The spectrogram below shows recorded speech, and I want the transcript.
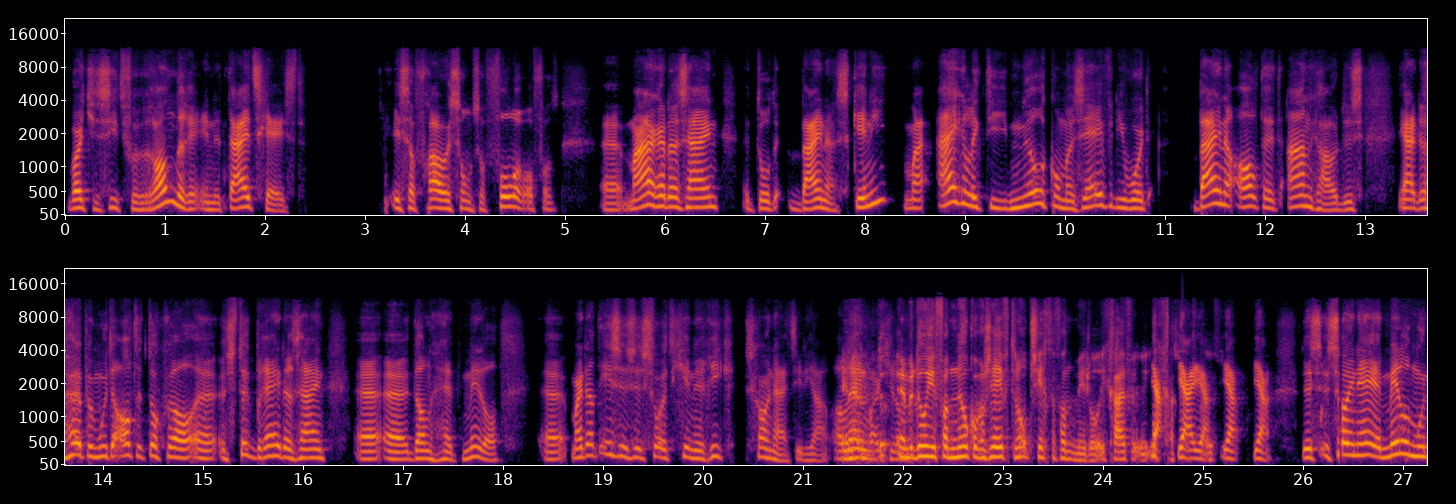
wat je ziet veranderen in de tijdsgeest, is dat vrouwen soms wat voller of wat uh, magerder zijn, tot bijna skinny. Maar eigenlijk die 0,7, die wordt bijna altijd aangehouden. Dus ja, de heupen moeten altijd toch wel uh, een stuk breder zijn uh, dan het middel. Uh, maar dat is dus een soort generiek schoonheidsideaal. Alleen en, wat je dan... en bedoel je van 0,7 ten opzichte van het middel? Ik ga even. Ja, ga ja, ja, ja, ja. Dus sorry, nee, het middel moet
